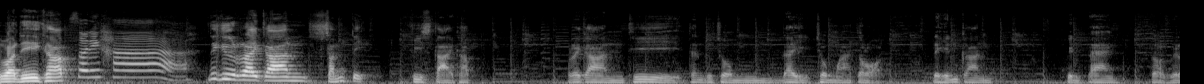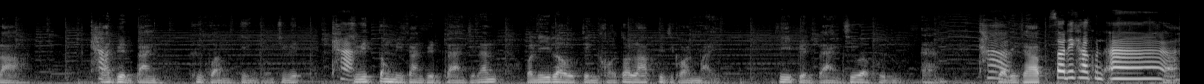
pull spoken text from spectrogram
สวัสดีครับ สวัสดีค่ะ นี่คือรายการสันติฟรีสไตล์ครับ รายการที่ท่านผู้ชมได้ชมมาตลอด ได้เห็นการเปลี่ยนแปลงตลอดเวลา ค่ะการเปลี่ยนแปลงคือความจริงของชีวิต ค่ะ ชีวิตต้องมีการเปลี่ยนแปลง ฉะนั้นวันนี้เราจึงขอต้อนรับพิธีกรใหม่ ที่เปลี่ยนแปลงชื่อว่าคุณแอม ค่ะสวัสดีครับสวัสดีค่ะคุณอา ครับ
